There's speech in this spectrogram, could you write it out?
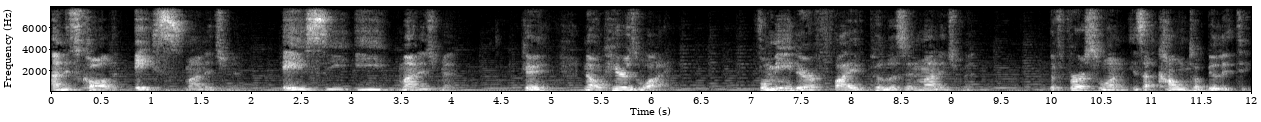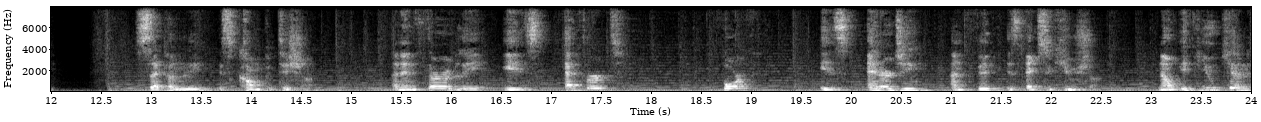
and it's called ACE management. ACE management. Okay? Now, here's why. For me, there are five pillars in management. The first one is accountability, secondly, is competition, and then thirdly, is effort, fourth, is energy, and fifth is execution. Now, if you can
